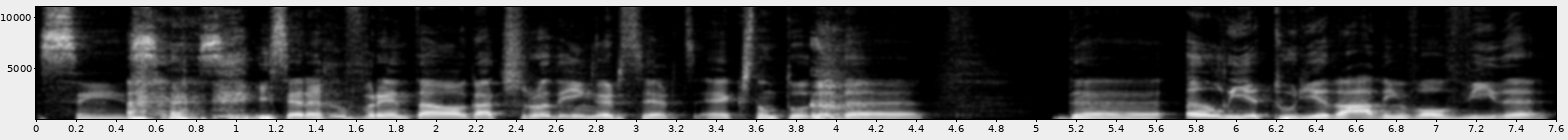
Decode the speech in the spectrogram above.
Sim, sim, sim. Isso era referente ao gato Schrödinger, certo? É a questão toda da, da aleatoriedade envolvida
